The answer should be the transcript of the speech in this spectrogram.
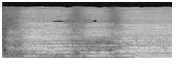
Happy birthday.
